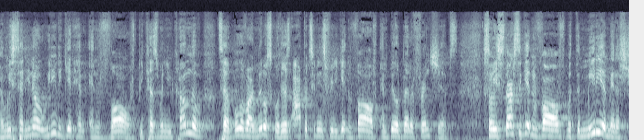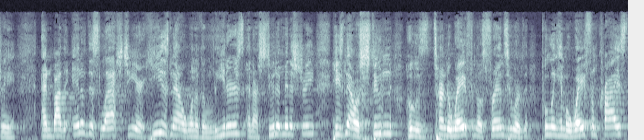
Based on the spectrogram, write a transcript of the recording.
And we said, you know, we need to get him involved because when you come to, to Boulevard Middle School, there's opportunities for you to get involved and build better friendships. So he starts to get involved with the media ministry. And by the end of this last year, he is now one of the leaders in our student ministry. He's now a student who has turned away from those friends who are pulling him away from Christ.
